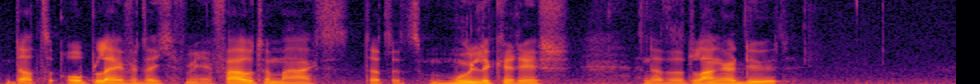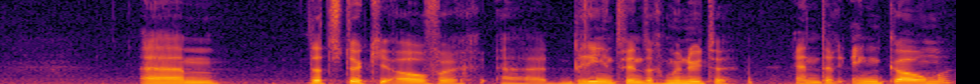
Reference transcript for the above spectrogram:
dat oplevert dat je meer fouten maakt, dat het moeilijker is en dat het langer duurt. Ehm, dat stukje over eh, 23 minuten en erin komen.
